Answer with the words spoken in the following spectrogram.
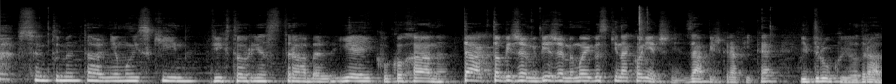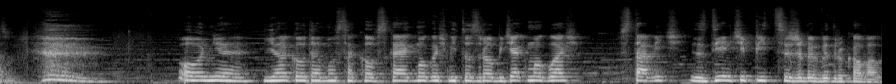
Sentymentalnie mój skin, Victoria Strabel, jejku, kochana. Tak, to bierzemy, bierzemy mojego skina koniecznie. Zapisz grafikę i drukuj od razu. O nie, Jagoda Mosakowska, jak mogłeś mi to zrobić? Jak mogłaś wstawić zdjęcie pizzy, żebym wydrukował?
